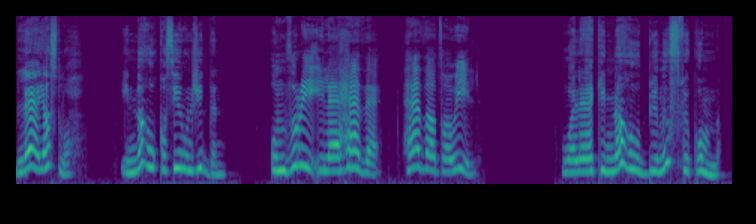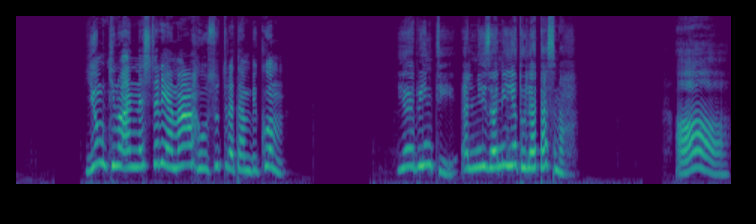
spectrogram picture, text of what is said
لا يصلح. إنه قصير جدا. انظري إلى هذا. هذا طويل. ولكنه بنصف كم يمكن أن نشتري معه سترة بكم. يا بنتي الميزانية لا تسمح. آه.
